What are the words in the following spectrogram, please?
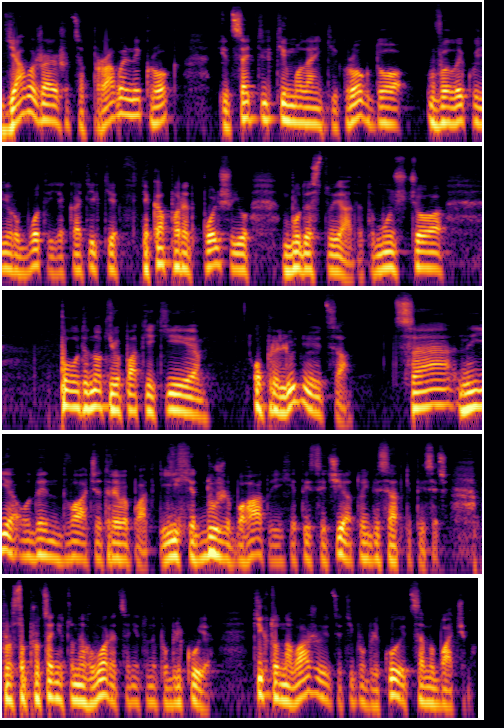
Я вважаю, що це правильний крок, і це тільки маленький крок до великої роботи, яка тільки яка перед Польщею буде стояти, тому що поодинокі випадки, які оприлюднюються, це не є один, два чи три випадки. Їх є дуже багато, їх є тисячі, а то й десятки тисяч. Просто про це ніхто не говорить, це ніхто не публікує. Ті, хто наважуються, ті публікують, це ми бачимо.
